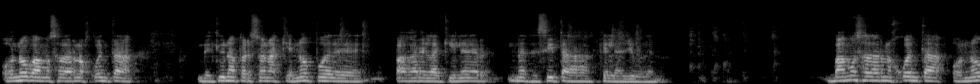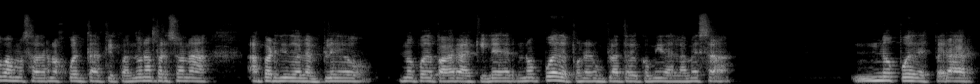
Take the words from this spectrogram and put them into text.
o no vamos a darnos cuenta de que una persona que no puede pagar el alquiler necesita que le ayuden? ¿Vamos a darnos cuenta o no vamos a darnos cuenta que cuando una persona ha perdido el empleo no puede pagar alquiler, no puede poner un plato de comida en la mesa, no puede esperar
